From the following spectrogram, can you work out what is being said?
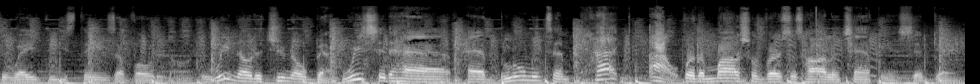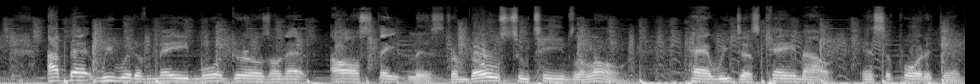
the way these things are voted on. we know that you know better. We should have had Bloomington packed out for the Marshall versus Harlan championship game. I bet we would have made more girls on that all state list from those two teams alone had we just came out and supported them.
